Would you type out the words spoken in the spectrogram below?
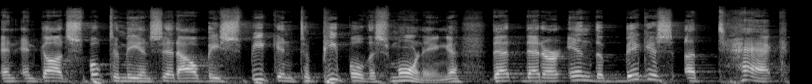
And, and God spoke to me and said, I'll be speaking to people this morning that, that are in the biggest attack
